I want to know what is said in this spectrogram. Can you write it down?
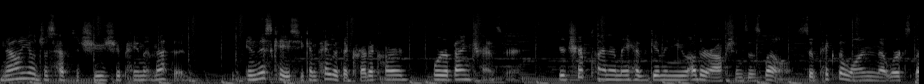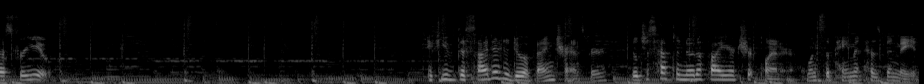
Now you'll just have to choose your payment method. In this case, you can pay with a credit card or a bank transfer. Your trip planner may have given you other options as well, so pick the one that works best for you. If you've decided to do a bank transfer, you'll just have to notify your trip planner once the payment has been made.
